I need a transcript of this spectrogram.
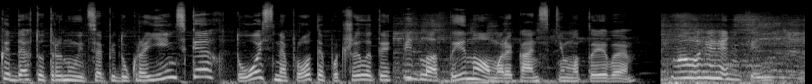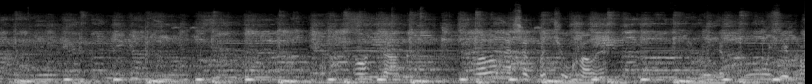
Поки дехто тренується під українське, хтось не проти почилити під латиноамериканські мотиви. Маленький. Ось так. Головне, щоб почухали. Музика.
